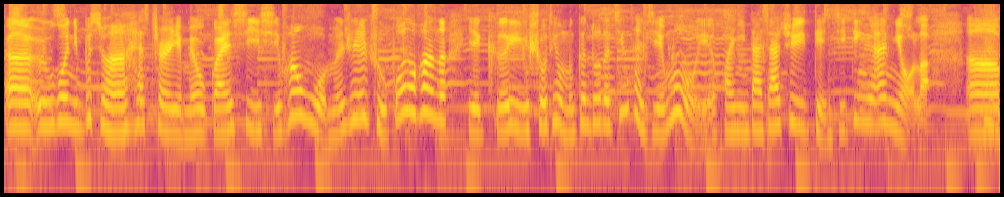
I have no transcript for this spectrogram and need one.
呃，如果你不喜欢 Hester 也没有关系，喜欢我们这些主播的话呢，也可以收听我们更多的精彩节目，也欢迎大家去点击订阅按钮了。呃，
